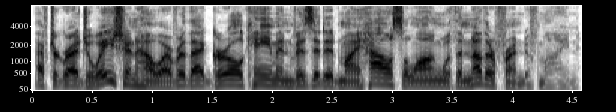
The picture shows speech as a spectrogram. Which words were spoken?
After graduation, however, that girl came and visited my house along with another friend of mine.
